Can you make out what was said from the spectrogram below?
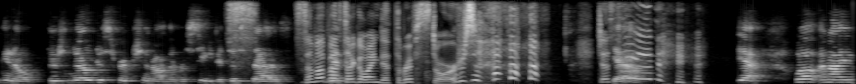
you know, there's no description on the receipt. It just says, Some of us are going to thrift stores. Just Yeah. saying. yeah. Well, and I,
